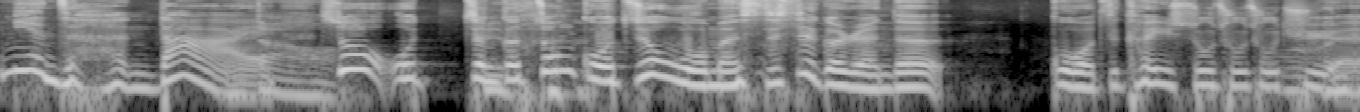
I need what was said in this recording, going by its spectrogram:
面子很大哎、欸，哦、说我整个中国只有我们十四个人的果子可以输出出去、欸，哎，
